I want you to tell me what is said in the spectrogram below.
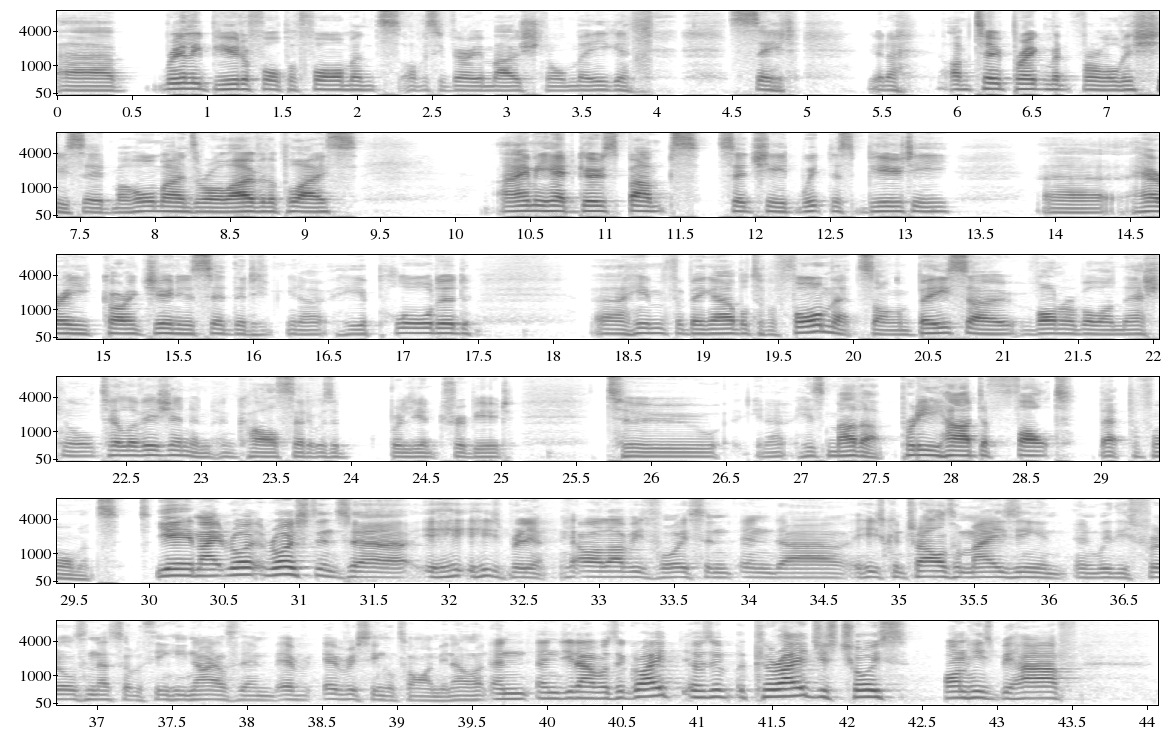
uh, really beautiful performance. Obviously, very emotional. Megan said, "You know, I'm too pregnant for all this." She said, "My hormones are all over the place." Amy had goosebumps. Said she had witnessed beauty. Uh, Harry Connick Jr. said that you know he applauded uh, him for being able to perform that song and be so vulnerable on national television. And, and Kyle said it was a brilliant tribute to you know his mother. Pretty hard to fault that performance. Yeah, mate. Roy, Royston's uh, he, he's brilliant. I love his voice and and uh, his control's amazing, and, and with his frills and that sort of thing, he nails them every, every single time. You know, and and you know it was a great, it was a courageous choice on his behalf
